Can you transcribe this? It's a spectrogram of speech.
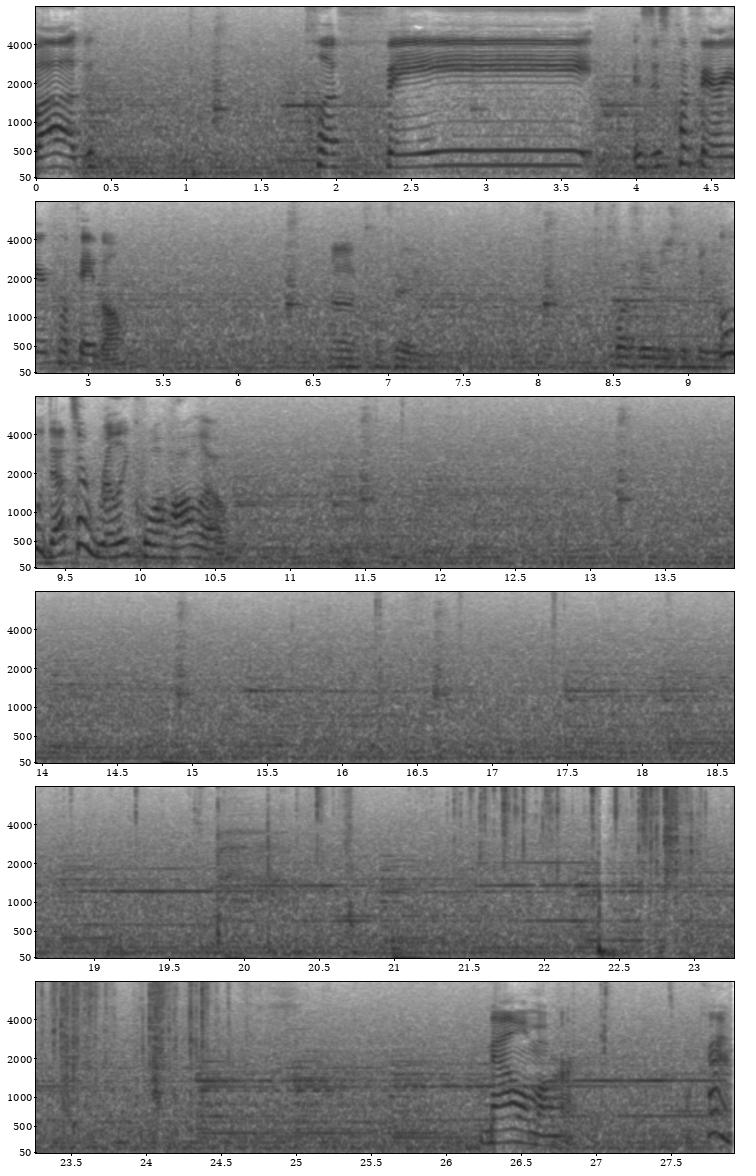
Bug. Cleffa. Is this Clefairy or Clefable? Uh, Clefairy. Clefable's the bigger Ooh, one. that's a really cool holo. Malamar. Okay.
